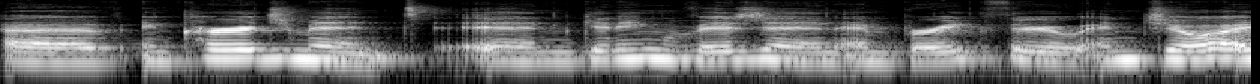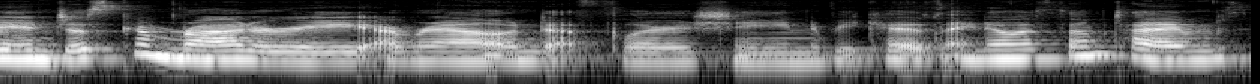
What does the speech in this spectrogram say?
of encouragement and getting vision and breakthrough and joy and just camaraderie around flourishing because I know sometimes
